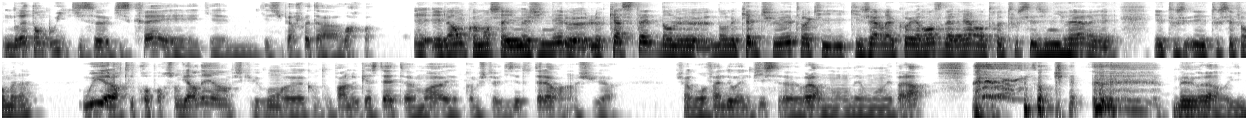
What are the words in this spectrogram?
une vraie tambouille qui se qui se crée et qui est, qui est super chouette à voir quoi. Et, là, on commence à imaginer le, casse-tête dans, le, dans lequel tu es, toi qui, qui gère la cohérence derrière entre tous ces univers et, et, tous, et tous ces formats-là. Oui, alors toute proportion gardée, hein, puisque bon, euh, quand on parle de casse-tête, moi, comme je te le disais tout à l'heure, hein, je suis, euh, je suis un gros fan de One Piece. voilà, on n'en est, pas là. Donc, mais voilà, il,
